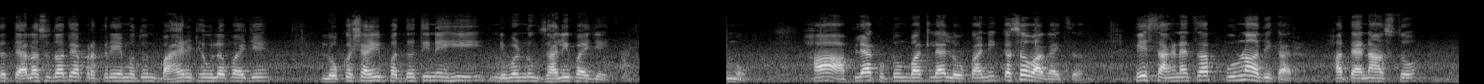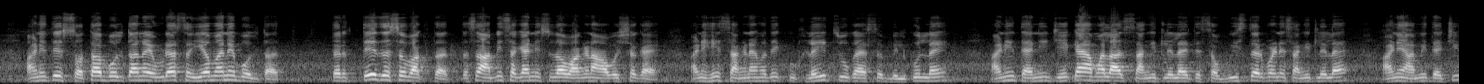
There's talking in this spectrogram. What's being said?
तर त्यालासुद्धा त्या प्रक्रियेमधून बाहेर ठेवलं पाहिजे. लोकशाही पद्धतीने ही निवडणूक झाली पाहिजे. हा आपल्या कुटुंबातल्या लोकांनी कसं वागायचं हे सांगण्याचा पूर्ण अधिकार हा त्यांना असतो. आणि ते स्वतः बोलताना एवढ्या संयमाने बोलतात तर ते जसं वागतात तसं आम्ही सगळ्यांनीसुद्धा वागणं आवश्यक आहे. आणि हे सांगण्यामध्ये कुठलंही चूक आहे असं बिलकुल नाही. आणि त्यांनी जे काय आम्हाला आज सांगितलेलं आहे ते सविस्तरपणे सांगितलेलं आहे आणि आम्ही त्याची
